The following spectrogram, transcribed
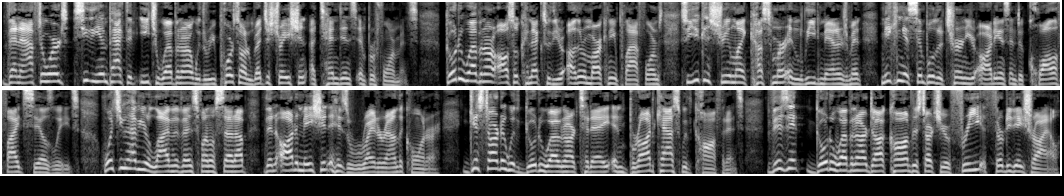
Then afterwards, see the impact of each webinar with reports on registration, attendance, and performance. GoToWebinar also connects with your other marketing platforms so you can streamline customer and lead management, making it simple to turn your audience into qualified sales leads. Once you have your live events funnel set up, then automation is right around the corner. Get started with GoToWebinar today and broadcast with confidence. Visit gotowebinar.com to start your free 30 day trial.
